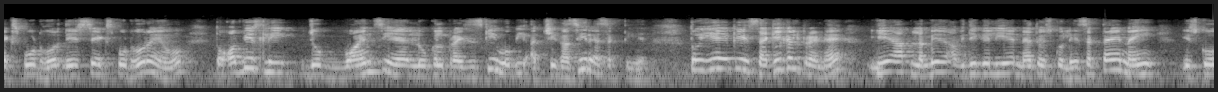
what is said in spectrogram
एक्सपोर्ट हो, देश से एक्सपोर्ट हो रहे हो तो ऑब्वियसली जो बॉयंसी है लोकल प्राइसेस की, वो भी अच्छी खासी रह सकती है। तो ये एक साइकिलिकल ट्रेंड है। ये आप लंबे अवधि के लिए न तो इसको ले सकते हैं नहीं इसको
